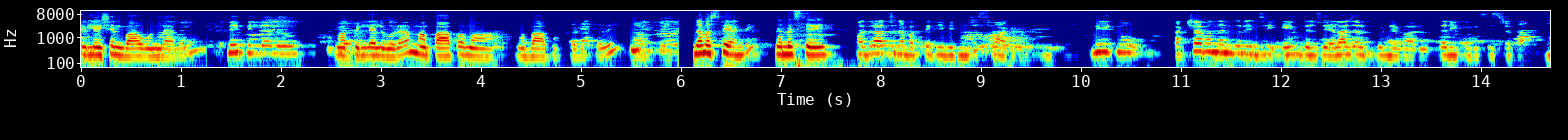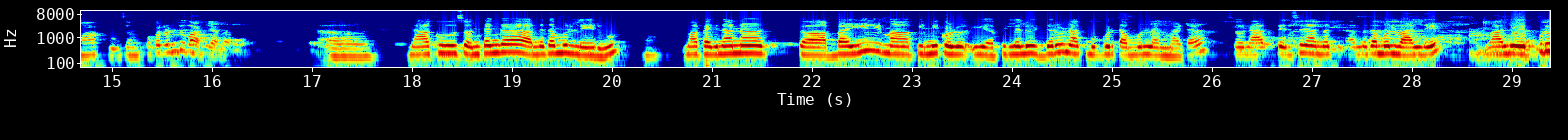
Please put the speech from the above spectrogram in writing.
రిలేషన్ బాగుండాలని. మీ పిల్లలు? మా పిల్లలు కూడా మా పాప మా మా బాబు కడుతుంది. నమస్తే అండి. నమస్తే. మధురార్చన భక్తి టీవీ నుంచి స్వాగతం. మీకు రక్షాబంధన్ గురించి ఏం తెలుసు? ఎలా జరుపుకునేవారు? దాని యొక్క విశిష్టత మా కోసం ఒక రెండు వాక్యాలు. ఆ, నాకు సొంతంగా అన్నదమ్ములు లేరు. మా పెదనాన్న అబ్బాయి మా పిన్ని కొడు పిల్లలు ఇద్దరు నాకు ముగ్గురు తమ్ముళ్ళు అన్నమాట. సో నాకు తెలిసిన అన్న అన్నదమ్ములు వాళ్ళే. వాళ్ళు ఎప్పుడూ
